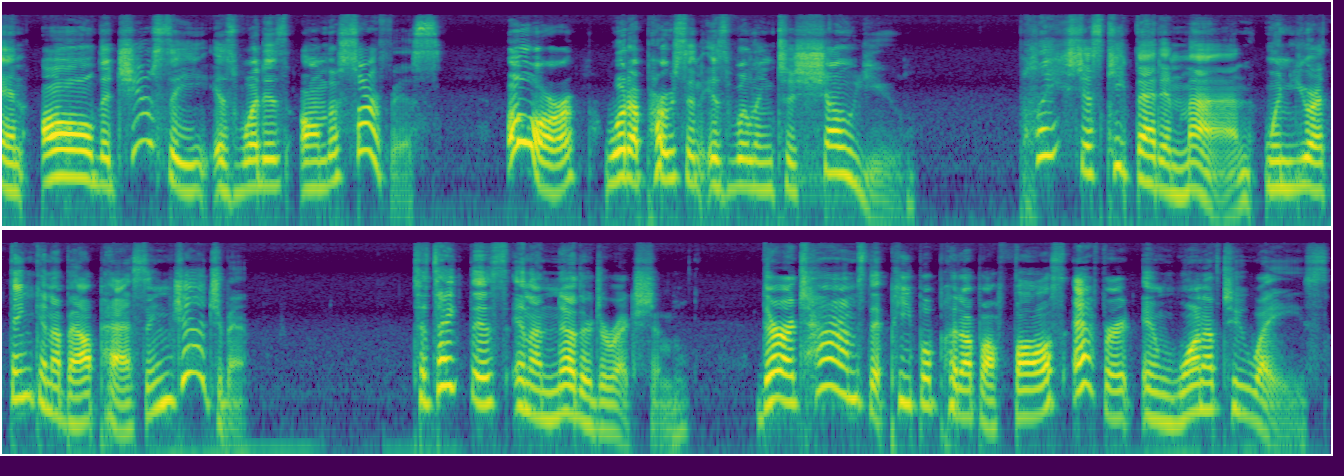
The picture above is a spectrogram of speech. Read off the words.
and all that you see is what is on the surface or what a person is willing to show you. Please just keep that in mind when you are thinking about passing judgment. To take this in another direction, there are times that people put up a false effort in one of two ways.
